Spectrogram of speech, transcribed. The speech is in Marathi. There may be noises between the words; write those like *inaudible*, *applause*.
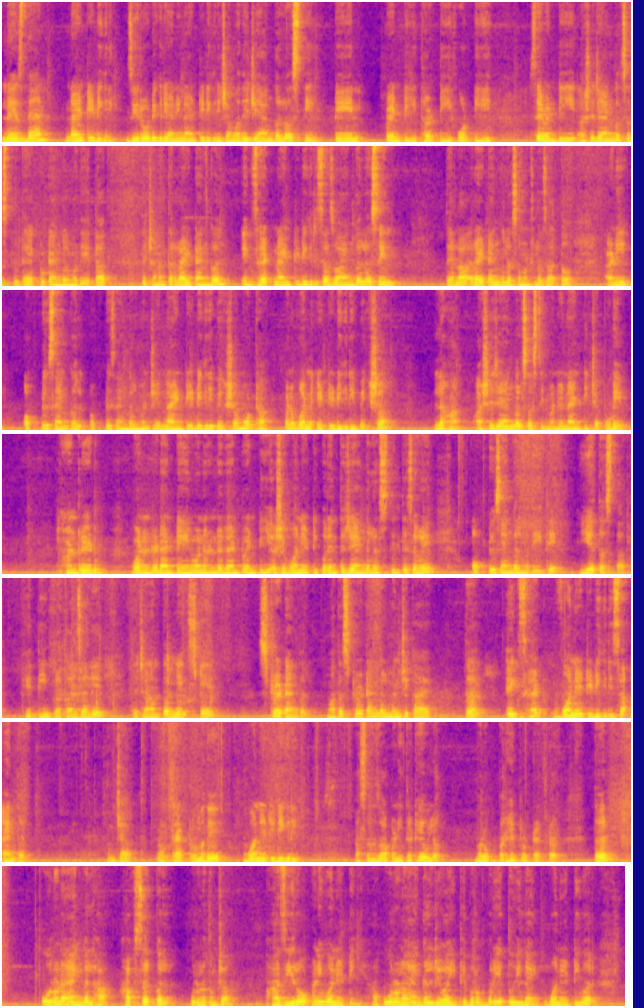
less than ninety degree zero degree आणि नाईंटी डिग्रीच्या मध्ये जे अँगल असतील ten twenty thirty forty seventy असे जे अँगल्स असतील ते ॲक्यूट अँगलमध्ये येतात. त्याच्यानंतर राईट अँगल एक्झॅक्ट नाईंटी डिग्रीचा जो अँगल असेल त्याला राईट अँगल असं म्हटलं जातं. आणि ऑप्टिस अँगल ऑप्टिस अँगल म्हणजे नाईंटी डिग्रीपेक्षा मोठा पण वन एटी डिग्रीपेक्षा लहान असे जे अँगल्स असतील म्हणजे नाईंटीच्या पुढे hundred one hundred and ten one hundred and twenty असे वन एटीपर्यंत जे अँगल असतील ते सगळे ऑप्टिव्स अँगलमध्ये इथे येत असतात. हे तीन प्रकार झाले. त्याच्यानंतर नेक्स्ट आहे स्ट्रेट अँगल मग आता स्ट्रेट अँगल म्हणजे काय? तर एक्झॅक्ट वन एटी डिग्रीचा अँगल तुमच्या प्रोट्रॅक्टरमध्ये वन एटी डिग्री असं जर आपण इथं ठेवलं बरोबर हे प्रोट्रॅक्टर तर पूर्ण अँगल हा हाफ सर्कल पूर्ण तुमच्या हा झिरो आणि वन एटी हा पूर्ण अँगल जेव्हा इथे बरोबर येतो ही लाईन वन एटीवर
